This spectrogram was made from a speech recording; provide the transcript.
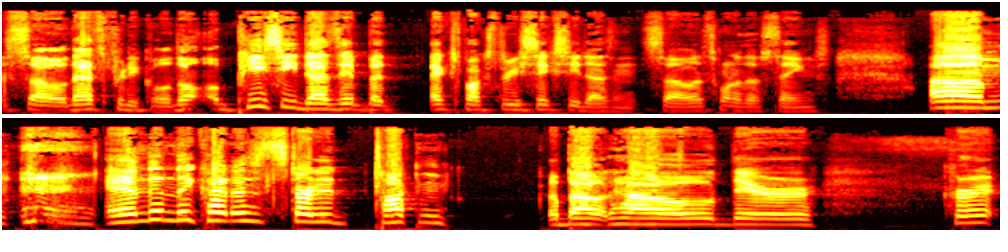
So that's pretty cool. The PC does it, but Xbox 360 doesn't. So it's one of those things. Um, and then they kind of started talking about how their current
